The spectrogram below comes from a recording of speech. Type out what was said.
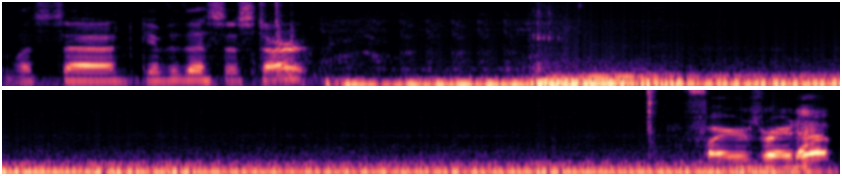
let's uh, give this a start. Fires right up.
